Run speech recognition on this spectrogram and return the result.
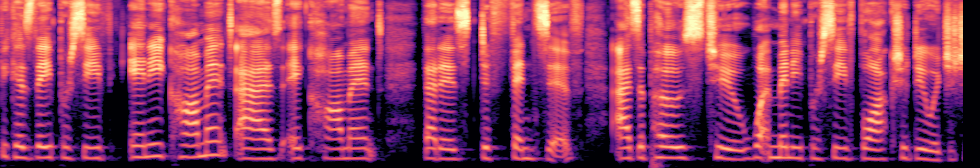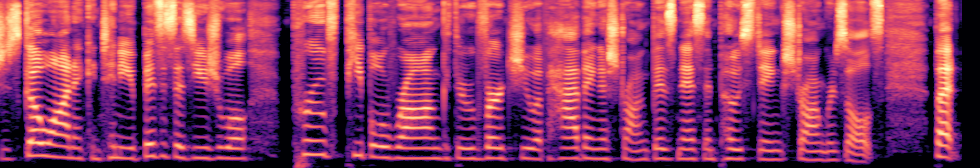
because they perceive any comment as a comment that is defensive, as opposed to what many perceive Block should do, which is just go on and continue business as usual, prove people wrong through virtue of having a strong business and posting strong results. But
